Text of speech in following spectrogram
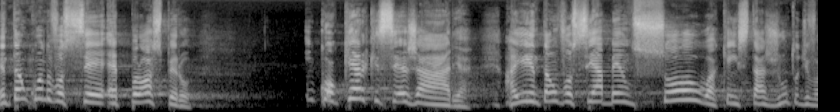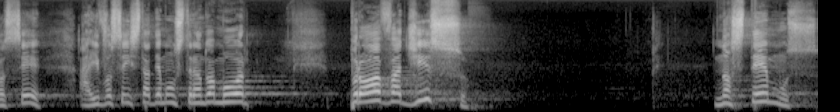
Então, quando você é próspero, em qualquer que seja a área, aí então você abençoa quem está junto de você, aí você está demonstrando amor. Prova disso, nós temos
